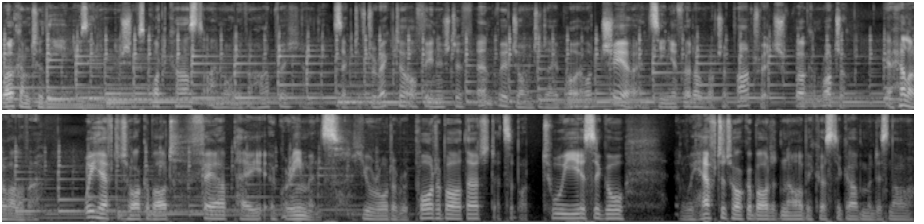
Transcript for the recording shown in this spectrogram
Welcome to the New Zealand Initiatives podcast. I'm Oliver Hartwich, I'm the Executive Director of the initiative, and we're joined today by our Chair and Senior Fellow Roger Partridge. Welcome, Roger. Yeah, hello, Oliver. We have to talk about fair pay agreements. You wrote a report about that, that's about two years ago, and we have to talk about it now because the government is now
